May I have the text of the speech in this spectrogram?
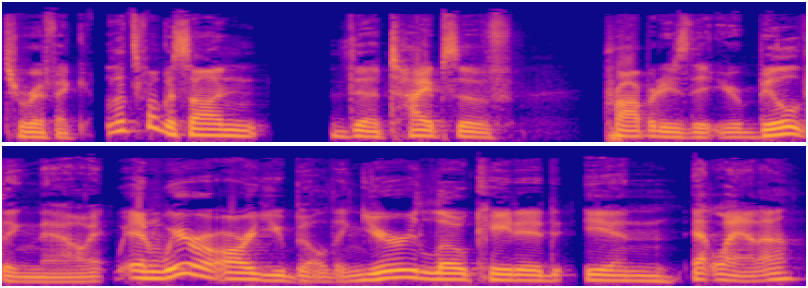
Terrific. Let's focus on the types of properties that you're building now. And where are you building? You're located in Atlanta,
